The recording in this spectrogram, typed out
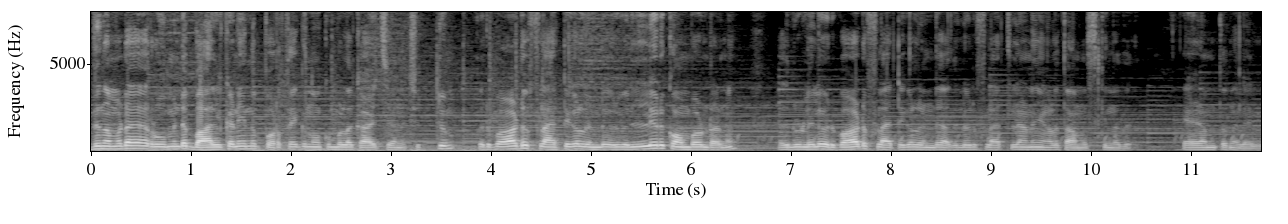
ഇത് നമ്മുടെ റൂമിന്റെ ബാൽക്കണിയിൽ നിന്ന് പുറത്തേക്ക് നോക്കുമ്പോഴുള്ള കാഴ്ചയാണ്. ചുറ്റും ഒരുപാട് ഫ്ലാറ്റുകളുണ്ട്. ഒരു വലിയൊരു കോമ്പൗണ്ടാണ് അതിന്റെ ഉള്ളിൽ ഒരുപാട് ഫ്ലാറ്റുകളുണ്ട്. അതിലൊരു ഫ്ലാറ്റിലാണ് ഞങ്ങൾ താമസിക്കുന്നത് ഏഴാമത്തെ നിലയിൽ.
